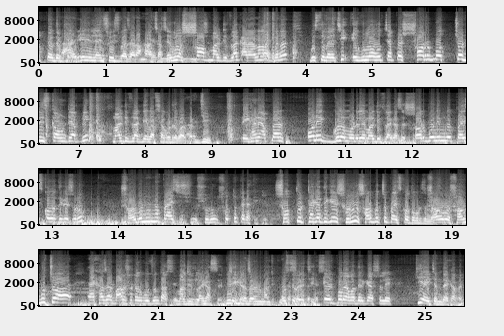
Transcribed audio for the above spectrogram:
আপনাদের হ্যাঁ গ্রিন লাইন সুইচ বাজার আমাদের। আচ্ছা আচ্ছা এগুলো সব মাল্টিপ্লাক আর আনা লাগবে না বুঝতে পেরেছি। এগুলো হচ্ছে আপনার সর্বোচ্চ ডিসকাউন্টে আপনি মাল্টিপ্লাক নিয়ে ব্যবসা করতে পারবেন। জি। এখানে আপনার অনেকগুলো মডেলের মাল্টিফ্ল্যাগ আছে। সর্বনিম্ন প্রাইস কত থেকে শুরু? সর্বনিম্ন প্রাইস শুরু সত্তর টাকা থেকে। সত্তর টাকা থেকে শুরু সর্বোচ্চ প্রাইস কত পর্যন্ত সর্বোচ্চ এক হাজার বারোশো টাকা পর্যন্ত আছে। মাল্টি আছে। বুঝতে পেরেছি। এরপরে আমাদেরকে আসলে কি আইটেম দেখাবেন?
